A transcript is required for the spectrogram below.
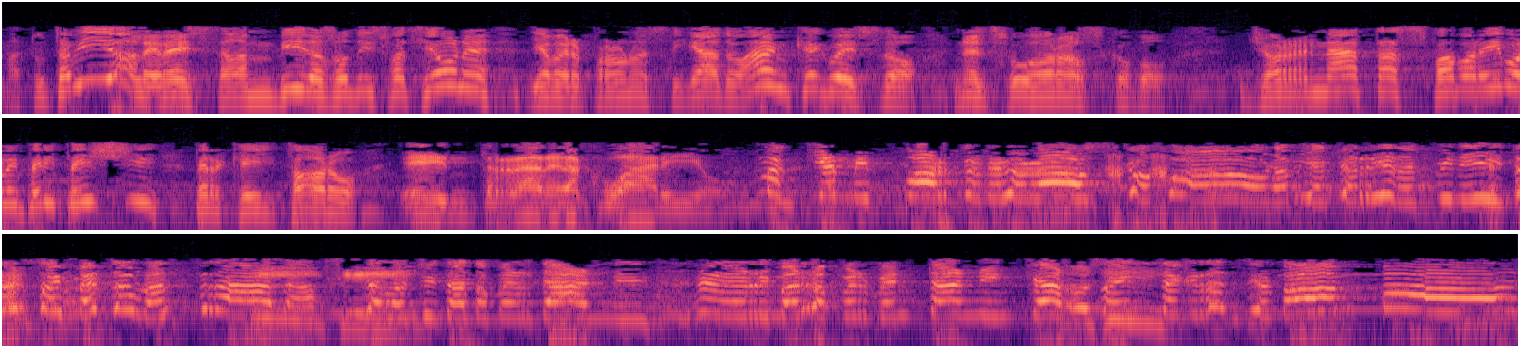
ma tuttavia le resta l'ambita soddisfazione di aver pronosticato anche questo nel suo oroscopo. Giornata sfavorevole per i pesci perché il toro entra nell'acquario. Ma che mi importa dell'oroscopo? La mia carriera è finita, sto in mezzo a una strada. Sì, sì. Te l'ho citato per danni e rimarrò per vent'anni in cassa Così. integrazione. Mamma!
